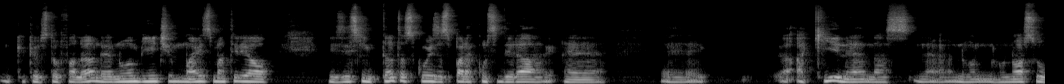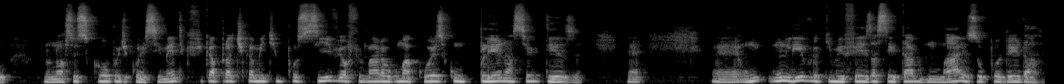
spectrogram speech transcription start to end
o que eu estou falando é no ambiente mais material. Existem tantas coisas para considerar é, é, aqui, né, nas, na, no, no, nosso, no nosso escopo de conhecimento, que fica praticamente impossível afirmar alguma coisa com plena certeza. Né? É, um, um livro que me fez aceitar mais o poder da,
